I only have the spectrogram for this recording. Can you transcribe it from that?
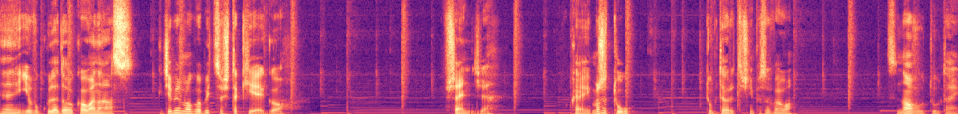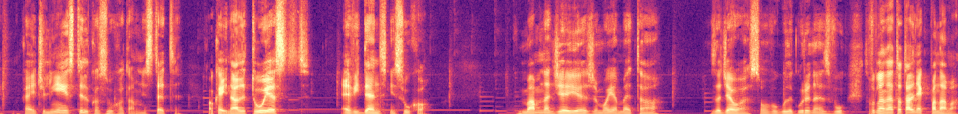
Yy, I w ogóle dookoła nas. Gdzie by mogło być coś takiego? Wszędzie. Okej, może tu? Tu by teoretycznie pasowało. Znowu tutaj. Okej, czyli nie jest tylko sucho tam, niestety. Okej, no ale tu jest ewidentnie sucho. Mam nadzieję, że moja meta zadziała. Są w ogóle góry na SW. To wygląda totalnie jak Panama,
